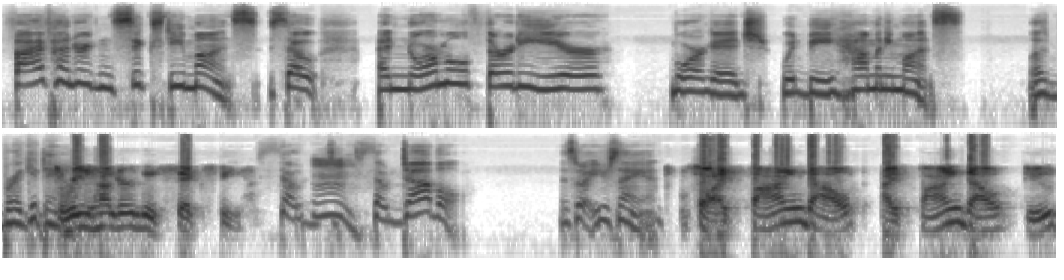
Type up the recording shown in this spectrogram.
560 months. So a normal 30 year mortgage would be how many months? Let's break it down. 360. So, hmm. so double is what you're saying. So I find out, I find out due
